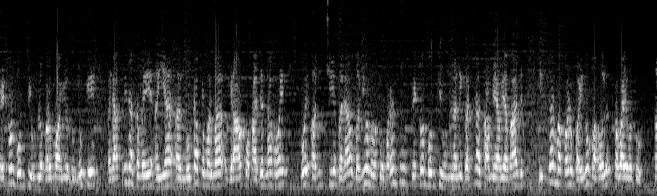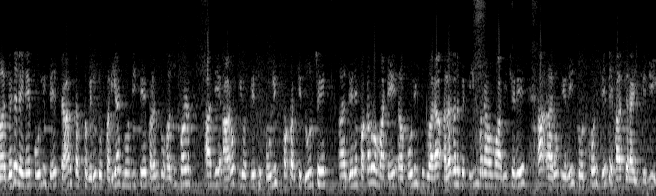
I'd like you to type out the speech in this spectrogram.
પેટ્રોલ બોમ્બથી હુમલો કરવામાં આવ્યો હતો. જો કે રાત્રિના સમયે અહીંયા મોટા પ્રમાણમાં ગ્રાહકો હાજર ના હોય, કોઈ અનિચ્છીય બનાવ બન્યો નહોતો. પરંતુ પેટ્રોલ બોમ્બથી હુમલાની ઘટના સામે આવ્યા બાદ વિસ્તારમાં પણ ભયનો માહોલ છવાયો હતો. જેને લઈને પોલીસે ચાર શખ્સો વિરુદ્ધ ફરિયાદ નોંધી છે, પરંતુ હજુ પણ આ જે આરોપીઓ છે તે પોલીસ પકડથી દૂર છે. જેને પકડવા માટે પોલીસ દ્વારા અલગ અલગ ટીમ બનાવવામાં આવી છે આ આરોપીઓની શોધખોળ છે તે હાથ ધરાઈ છે. જી.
